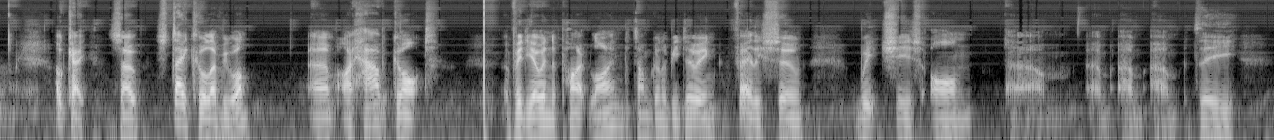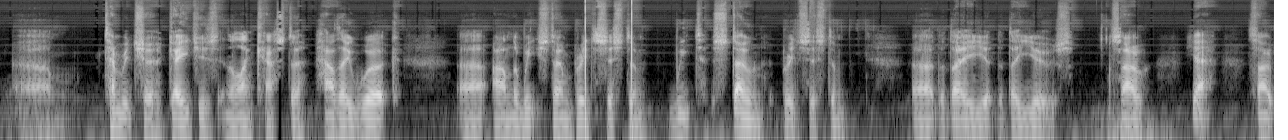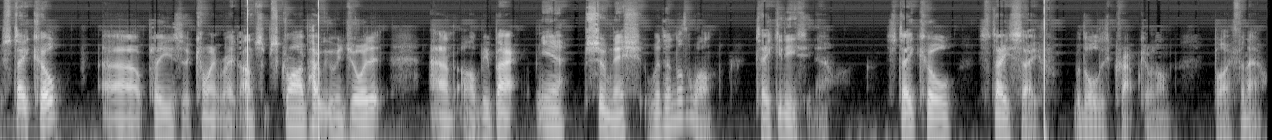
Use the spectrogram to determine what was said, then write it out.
Okay, so stay cool, everyone. Um, I have got a video in the pipeline that I'm going to be doing fairly soon, which is on um, um, um, um the um, temperature gauges in the Lancaster, how they work, uh, and the Wheatstone bridge system, Wheatstone bridge system uh, that they that they use. So yeah, so stay cool. Uh, please comment, rate, and subscribe. Hope you enjoyed it, and I'll be back yeah soonish with another one. Take it easy now. Stay cool, stay safe with all this crap going on. Bye for now.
